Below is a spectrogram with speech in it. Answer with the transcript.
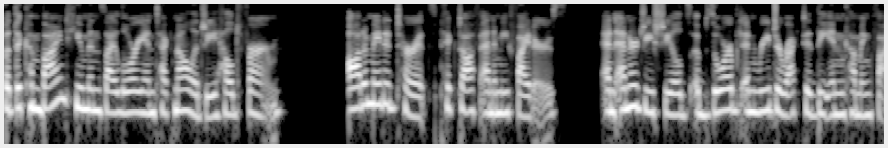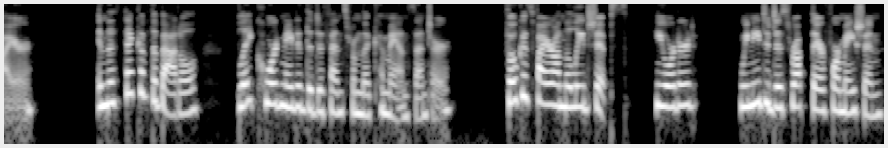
But the combined human Xylorian technology held firm. Automated turrets picked off enemy fighters, and energy shields absorbed and redirected the incoming fire. In the thick of the battle, Blake coordinated the defense from the command center. Focus fire on the lead ships, he ordered. We need to disrupt their formation.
